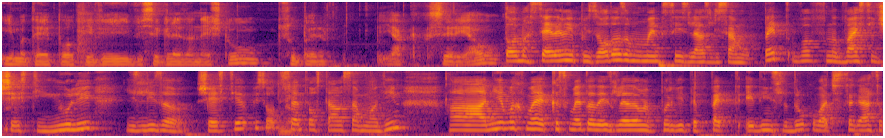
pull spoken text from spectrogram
имате Apple TV и ви се гледа нещо, супер як сериал. Той има 7 епизода, за момента са излязли само 5. В, на 26 юли излиза 6 епизод, да. след това остава само един. А, ние имахме късмета да изгледаме първите 5 един след друг, обаче сега се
